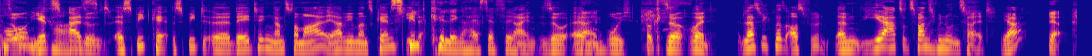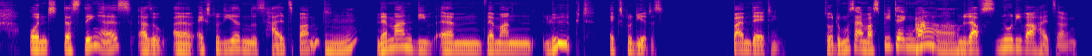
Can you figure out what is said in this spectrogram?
so jetzt also äh, Speed Speed äh, Dating ganz normal, ja, wie man es kennt. Speed Killing heißt der Film. Nein, so ähm, Nein. ruhig. Okay. So Moment, lass mich kurz ausführen. Ähm, jeder hat so 20 Minuten Zeit, ja? Ja. Und das Ding ist, also äh, explodierendes Halsband. Mhm. Wenn man die, ähm, wenn man lügt, explodiert es. Beim Dating. So, du musst einfach Speeddating machen Ah. und du darfst nur die Wahrheit sagen.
